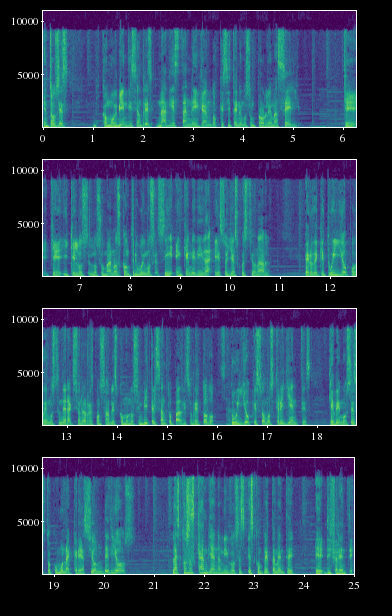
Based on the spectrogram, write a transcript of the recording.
Entonces, como bien dice Andrés, nadie está negando que sí tenemos un problema serio. Que, y que los, los, humanos contribuimos, sí, ¿en qué medida? Eso ya es cuestionable. Pero de que tú y yo podemos tener acciones responsables, como nos invita el Santo Padre, y sobre todo tú y yo que somos creyentes, que vemos esto como una creación de Dios, las cosas cambian, amigos, es, completamente eh, diferente.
